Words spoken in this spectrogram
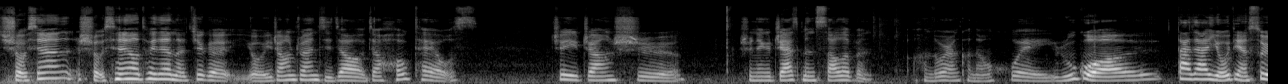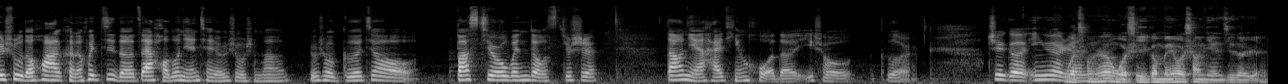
首先首先要推荐的这个有一张专辑叫叫《Hope Tales》，这一张是是那个 Jasmine Sullivan。很多人可能会，如果大家有点岁数的话，可能会记得在好多年前有一首什么，有首歌叫《Bust Your Windows》，就是当年还挺火的一首歌。这个音乐人，我承认我是一个没有上年纪的人。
